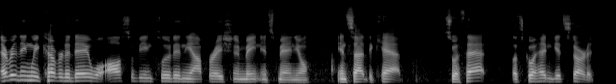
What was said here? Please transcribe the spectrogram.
Everything we cover today will also be included in the operation and maintenance manual inside the cab. So with that, let's go ahead and get started.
